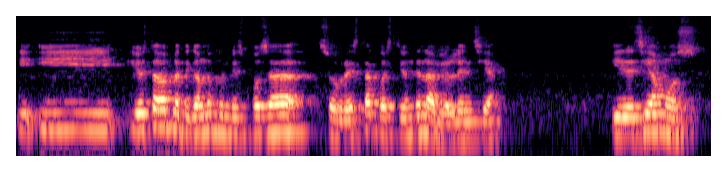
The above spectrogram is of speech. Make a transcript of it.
y yo estaba platicando con mi esposa sobre esta cuestión de la violencia y decíamos,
